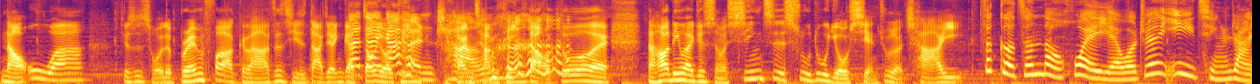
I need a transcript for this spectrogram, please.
脑雾啊，就是所谓的 brain fog 啦，这其实大家应该都有听很常很常听到，对。然后另外就是什么心智速度有显著的差异，这个真的会耶！我觉得疫情染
